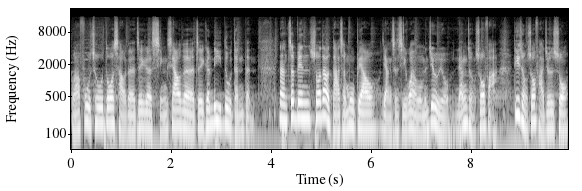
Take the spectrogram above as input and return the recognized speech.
我要付出多少的这个行销的这个力度等等。那这边说到达成目标、养成习惯，我们就有两种说法。第一种说法就是说，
